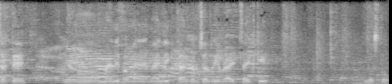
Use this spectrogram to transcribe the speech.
सकते हैं, यहाँ मेहंदी मेहंदी की कार्यक्रम चल रही है राइट साइड की। दोस्तों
